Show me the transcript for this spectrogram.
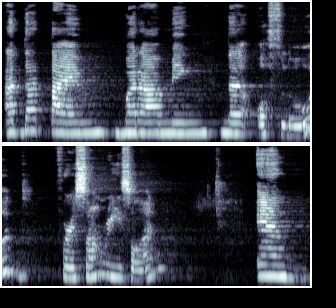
at that time, maraming na-offload for some reason. And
